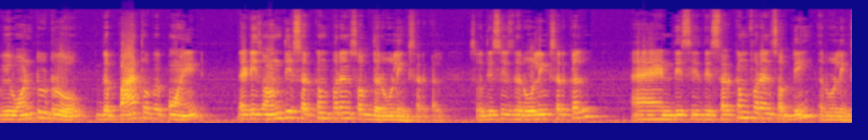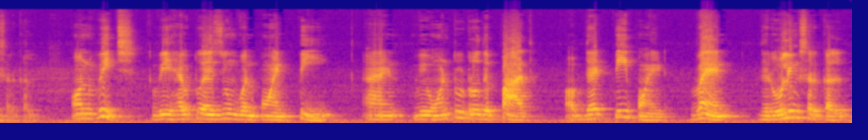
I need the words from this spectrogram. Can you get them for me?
we want to draw the path of a point that is on the circumference of the rolling circle. So this is the rolling circle and this is the circumference of the rolling circle on which we have to assume one point P and we want to draw the path of that P point when the rolling circle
